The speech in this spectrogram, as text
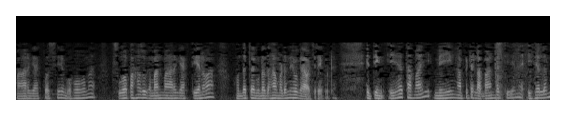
මාර්ගයක් ඔස්සේ බොහෝම සුව පහසු ගමන් මාර්ගයක් තියෙනවා හොඳට ಗುಣධම් වඩන යෝගාවචරයකට. ඉතින් එය තමයි මේන් අපිට ලබන්න තියෙන ඉහළම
